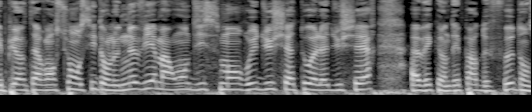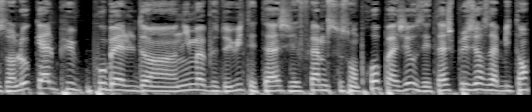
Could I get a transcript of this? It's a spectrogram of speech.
Et puis intervention aussi dans le 9e arrondissement, rue du Château à la Duchère, avec un départ de feu dans un local poubelle d'un immeuble de 8 étages. Les flammes se sont propagées aux étages. Plusieurs habitants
